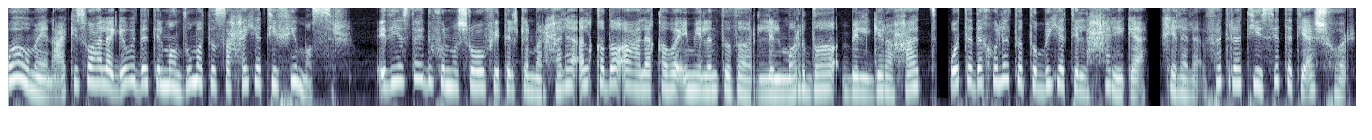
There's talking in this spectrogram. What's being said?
وهو ما ينعكس على جودة المنظومة الصحية في مصر. إذ يستهدف المشروع في تلك المرحلة القضاء على قوائم الانتظار للمرضى بالجراحات والتدخلات الطبية الحرجة خلال فترة ستة أشهر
